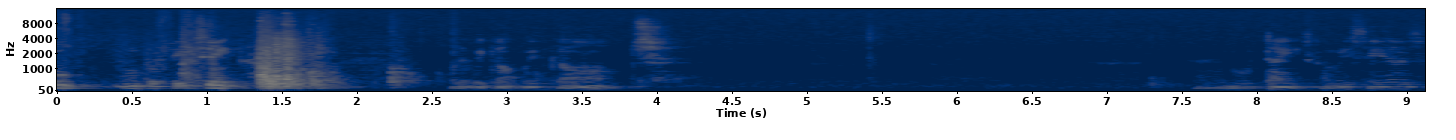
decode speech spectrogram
Oh, more graffiti. What have we got? We've got uh, more dates, can't really see those.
